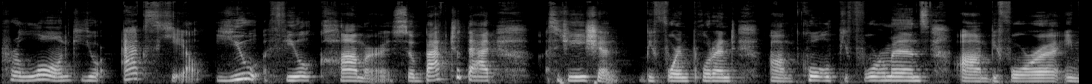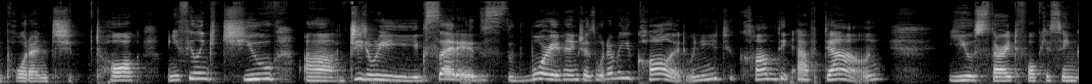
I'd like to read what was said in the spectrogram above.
prolong your exhale, you feel calmer. So back to that situation before important um, call performance, um, before important talk, when you're feeling too uh, jittery, excited, worried, anxious, whatever you call it, when you need to calm the F down, you start focusing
